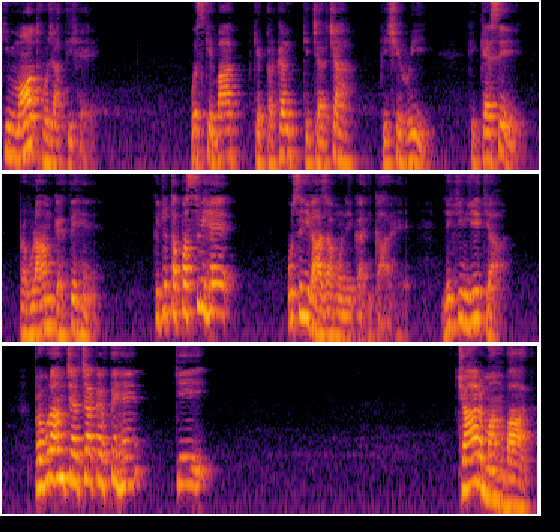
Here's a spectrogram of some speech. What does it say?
की मौत हो जाती है। उसके बाद के प्रकरण की चर्चा पीछे हुई कि कैसे प्रभु राम कहते हैं कि जो तपस्वी है, उसे ही राजा होने का अधिकार है। लेकिन ये क्या? प्रभु राम चर्चा करते हैं कि चार माह बाद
